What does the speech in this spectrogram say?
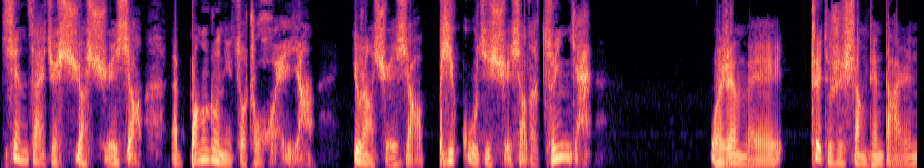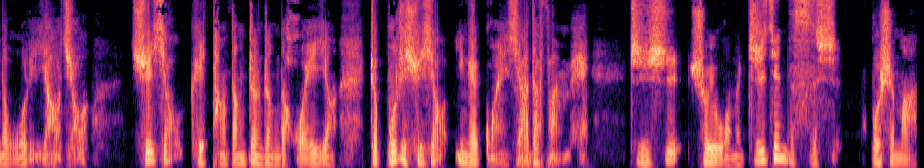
现在就需要学校来帮助你做出回应，又让学校必须顾及学校的尊严。我认为。这就是上天大人的无理要求，学校可以堂堂正正的回应，这不是学校应该管辖的范围，只是属于我们之间的私事，不是吗？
